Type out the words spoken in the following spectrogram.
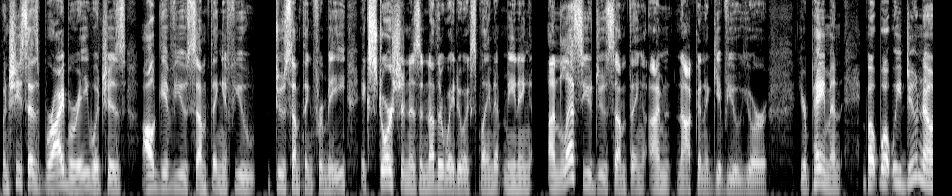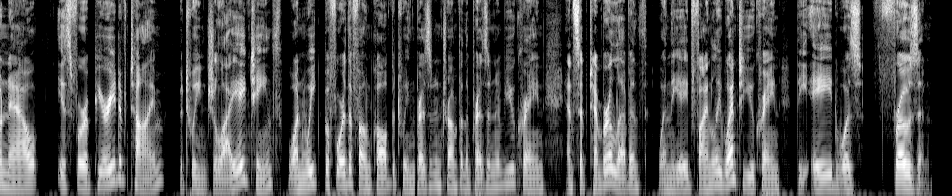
When she says bribery, which is I'll give you something if you do something for me, extortion is another way to explain it, meaning unless you do something, I'm not going to give you your your payment. But what we do know now is for a period of time between July 18th, one week before the phone call between President Trump and the president of Ukraine, and September 11th, when the aid finally went to Ukraine, the aid was frozen.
